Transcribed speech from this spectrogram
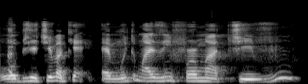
O objetivo aqui é muito mais informativo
